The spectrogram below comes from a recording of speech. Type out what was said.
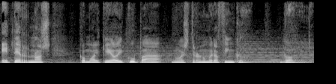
eternos como el que hoy ocupa nuestro número 5, Gold.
